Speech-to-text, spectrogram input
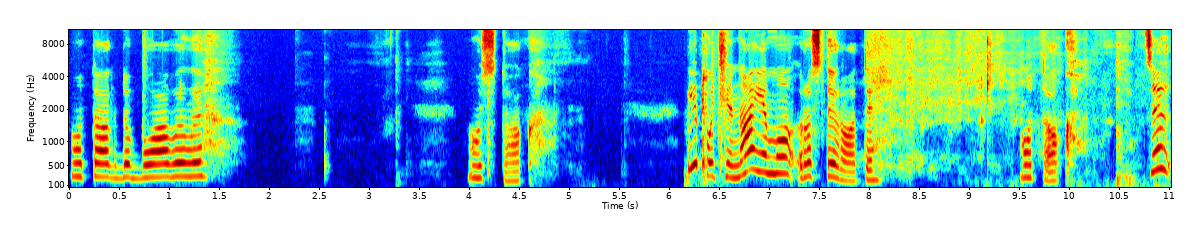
Отак додали. Ось так. І починаємо розтирати. Отак. Це,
